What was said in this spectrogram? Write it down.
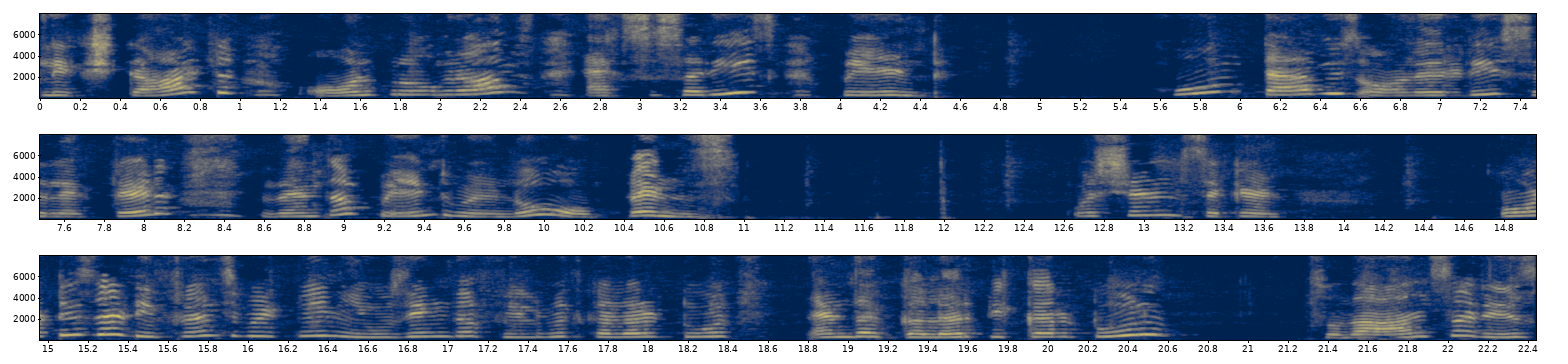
click start, all programs, accessories, paint. Home tab is already selected when the paint window opens. Question second. What is the difference between using the fill with color tool and the color picker tool? So the answer is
